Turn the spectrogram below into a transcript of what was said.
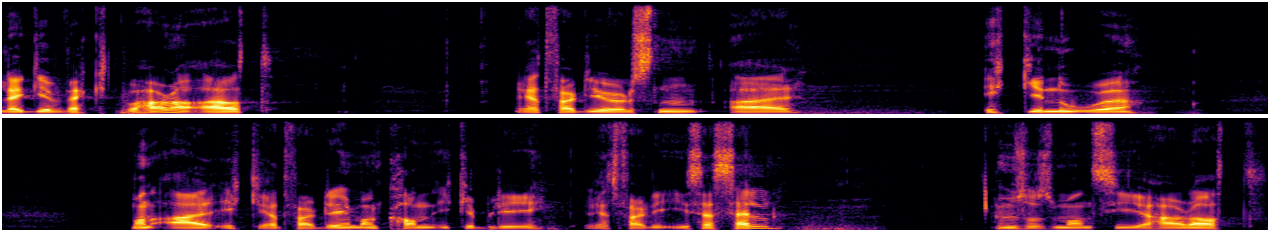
legger vekt på her, da, er at rettferdiggjørelsen er ikke noe Man er ikke rettferdig. Man kan ikke bli rettferdig i seg selv. Sånn som han sier her, da, at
